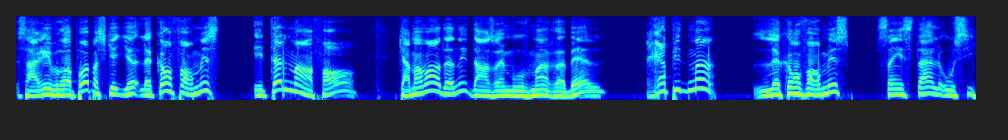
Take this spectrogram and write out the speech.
ça arrivera pas parce que le conformisme est tellement fort qu'à un moment donné, dans un mouvement rebelle, rapidement, le conformisme s'installe aussi.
